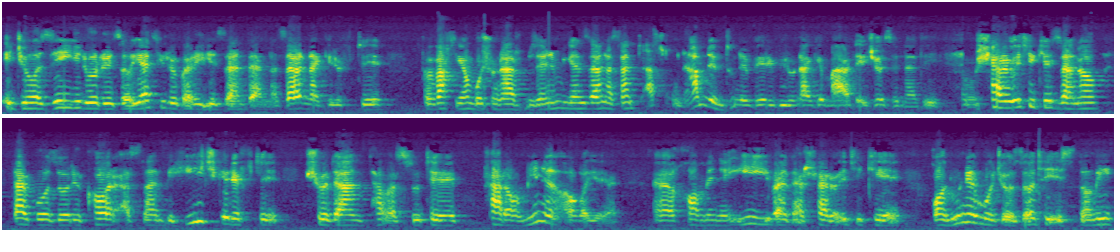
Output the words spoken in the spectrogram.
اجازه ای رو رضایتی رو برای زن در نظر نگرفته و وقتی هم باشون حرف می‌زنیم میگن زن اصلا از خونه هم نمی‌تونه بره بیرون اگه مرد اجازه نده. شرایطی که زنها در بازار کار اصلا به هیچ گرفته شدن توسط فرامین آقای خامنه ای و در شرایطی که قانون مجازات اسلامی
